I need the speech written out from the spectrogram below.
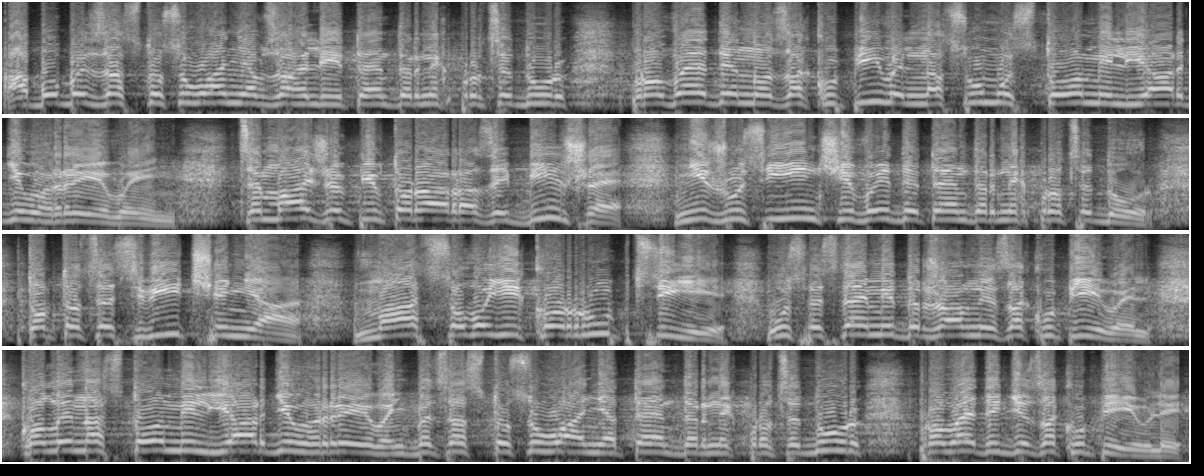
або без застосування взагалі тендерних процедур проведено закупівель на суму 100 мільярдів гривень. Це майже в півтора рази більше, ніж усі інші види тендерних процедур. Тобто це свідчення масової корупції у системі державних закупівель, коли на 100 мільярдів гривень без застосування тендерних процедур проведені закупівлі.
